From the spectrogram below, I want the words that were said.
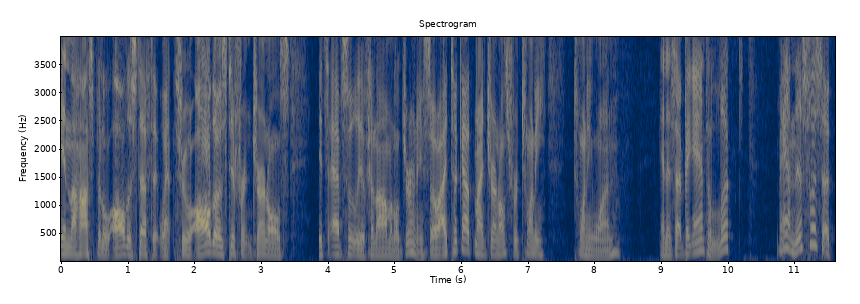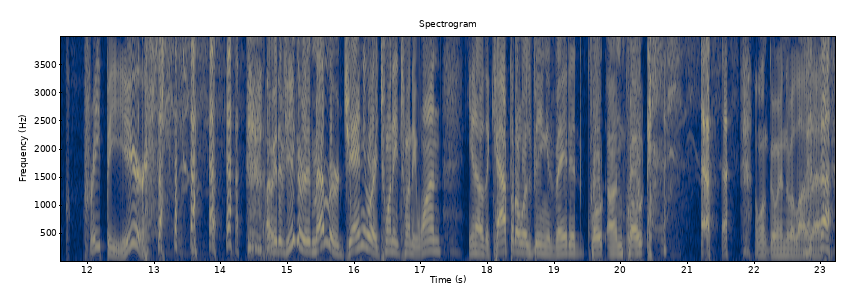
in the hospital, all the stuff that went through all those different journals, it's absolutely a phenomenal journey. So I took out my journals for 2021. And as I began to look, man, this was a creepy year. I mean, if you can remember January 2021, you know, the Capitol was being invaded, quote unquote. I won't go into a lot of that.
